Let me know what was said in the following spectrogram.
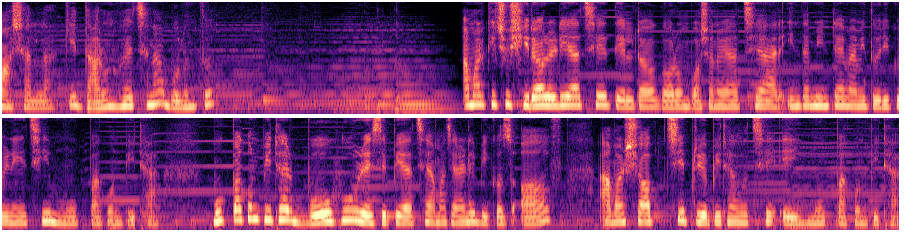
মাশাল্লাহ কি দারুণ হয়েছে না বলুন তো? আমার কিছু শিরাও রেডি আছে, তেলটাও গরম বসানো আছে, আর ইন দ্য মিন টাইম আমি তৈরি করে নিয়েছি মুগ পাকন পিঠা। মুগ পাকন পিঠার বহু রেসিপি আছে আমার চ্যানেলে বিকজ অফ আমার সবচেয়ে প্রিয় পিঠা হচ্ছে এই মুগ পাকন পিঠা।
